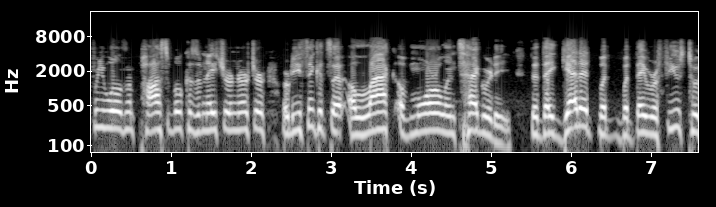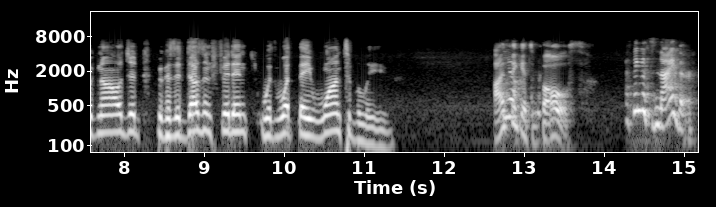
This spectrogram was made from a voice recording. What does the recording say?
free will is impossible because of nature and nurture, or do you think it's a, a lack of moral integrity that they get it but but they refuse to acknowledge it because it doesn't fit in with what they want to believe? I Yeah. think it's both. I think it's neither.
